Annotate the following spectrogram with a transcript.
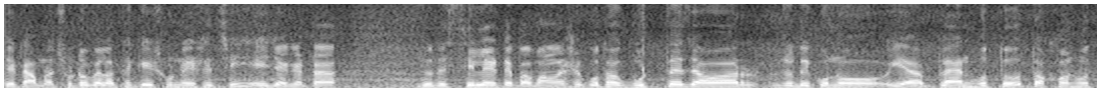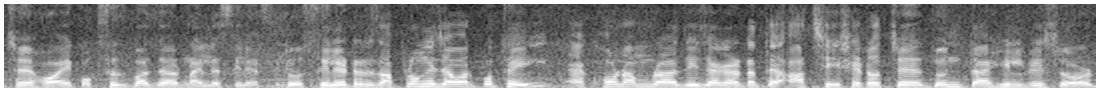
যেটা আমরা ছোটোবেলা থেকেই শুনে এসেছি। এই জায়গাটা যদি সিলেটে বা বাংলাদেশে কোথাও ঘুরতে যাওয়ার যদি কোনো ইয়া প্ল্যান হতো, তখন হচ্ছে হয় কক্সেস বাজার, নাইলে সিলেট। তো সিলেটের জাফলংয়ে যাওয়ার পথেই এখন আমরা যে জায়গাটাতে আছি, সেটা হচ্ছে Jaintia hill resort.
